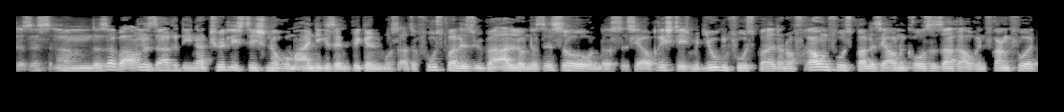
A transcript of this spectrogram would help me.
Das ist, ähm, das ist aber auch eine Sache, die natürlich sich noch um einiges entwickeln muss. Also Fußball ist überall und das ist so und das ist ja auch richtig mit Jugendfußball, dann noch Frauenfußball ist ja auch eine große Sache, auch in Frankfurt.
